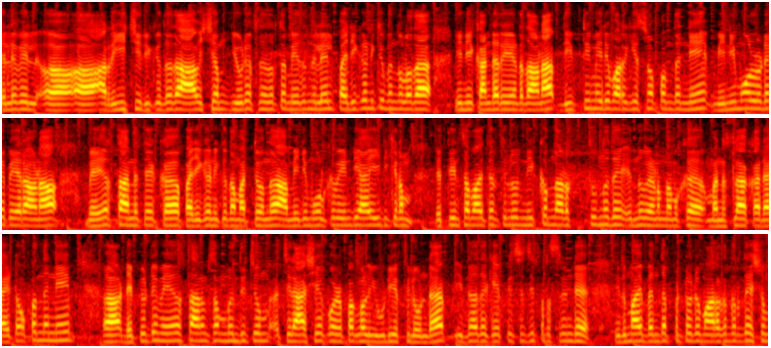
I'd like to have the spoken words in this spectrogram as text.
നിലവിൽ അറിയിച്ചിരിക്കുന്നത്. ആവശ്യം യു ഡി എഫ് നേതൃത്വം ഏത് നിലയിൽ പരിഗണിക്കുമെന്നുള്ളത് ഇനി കണ്ടറിയേണ്ടതാണ്. ദീപ്തി മേരി വർഗീസിനൊപ്പം തന്നെ മിനിമോളുടെ പേരാണ് മേയർ സ്ഥാനത്തേക്ക് പരിഗണിക്കുന്ന മറ്റൊന്ന്. ആ മിനിമോൾക്ക് വേണ്ടിയായിരിക്കണം ലത്തീൻ സഭ ഇത്തരത്തിലൊരു നീക്കം നടത്തുന്നത് എന്ന് വേണം നമുക്ക് മനസ്സിലാക്കാനായിട്ട്. ഒപ്പം തന്നെ ഡെപ്യൂട്ടി മേയർ സ്ഥാനം സംബന്ധിച്ചും ചില ആശയക്കുഴപ്പങ്ങൾ യു ഡി എഫിലുണ്ട് ഇന്നത് K P C C president ഇതുമായി ബന്ധപ്പെട്ട ഒരു മാർഗനിർദ്ദേശം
